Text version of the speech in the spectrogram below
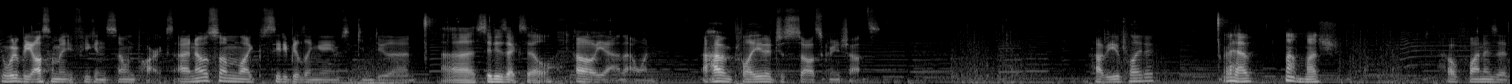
It would be awesome if you can zone parks. I know some like city building games you can do that. Uh, Cities XL. Oh yeah, that one. I haven't played it, just saw screenshots. Have you played it? I have not much. How fun is it?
